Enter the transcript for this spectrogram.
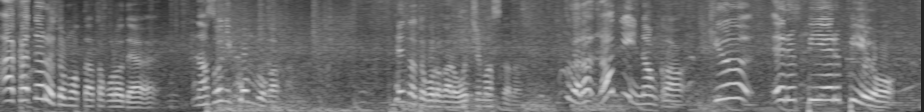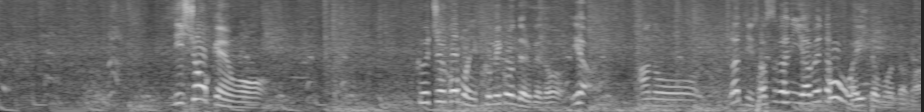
あ勝てると思ったところで謎にコンボが変なところから落ちますからね。つうかララティンなんか QLPLP を李承権を空中コンボに組み込んでるけどいやあのー、ラティンさすがにやめた方がいいと思うんだが。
